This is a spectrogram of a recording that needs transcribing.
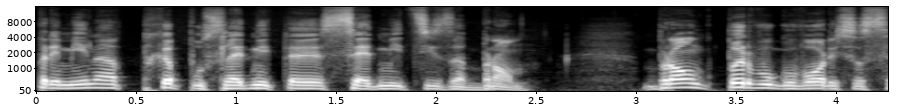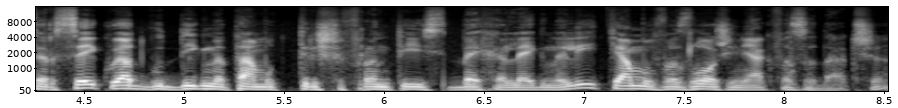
преминаха последните седмици за Брон? Брон първо говори с Серсей, която го дигна там от три шефранти и беха легнали. Тя му възложи някаква задача.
